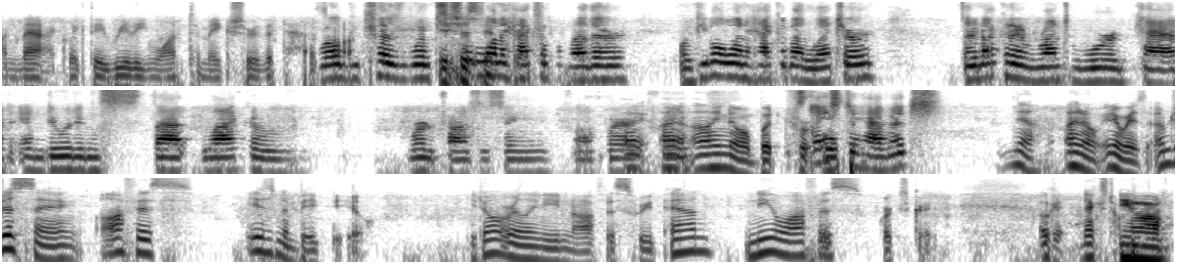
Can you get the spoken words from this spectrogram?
on Mac. Like they really want to make sure that it has Well, Office. because when It's people want to hack up interesting. a letter, when people want to hack up a letter, they're not going to run to WordPad and do it in that lack of word processing software. I. I, I know, but it's for nice to have it. yeah, I know. Anyways, I'm just saying Office isn't a big deal. You don't really need an Office suite, and Neo Office works great. Okay, next You topic.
